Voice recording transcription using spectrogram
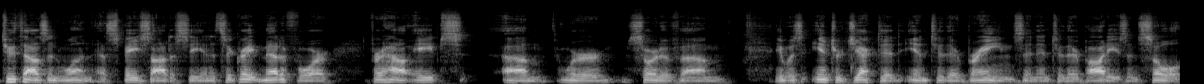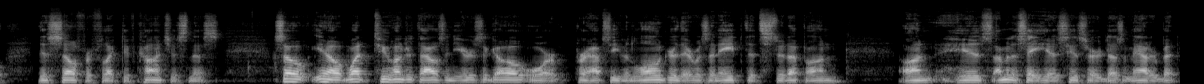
2001 A Space Odyssey. And it's a great metaphor for how apes um, were sort of, um, it was interjected into their brains and into their bodies and soul, this self reflective consciousness. So, you know, what, 200,000 years ago, or perhaps even longer, there was an ape that stood up on on his i'm going to say his his or doesn't matter but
